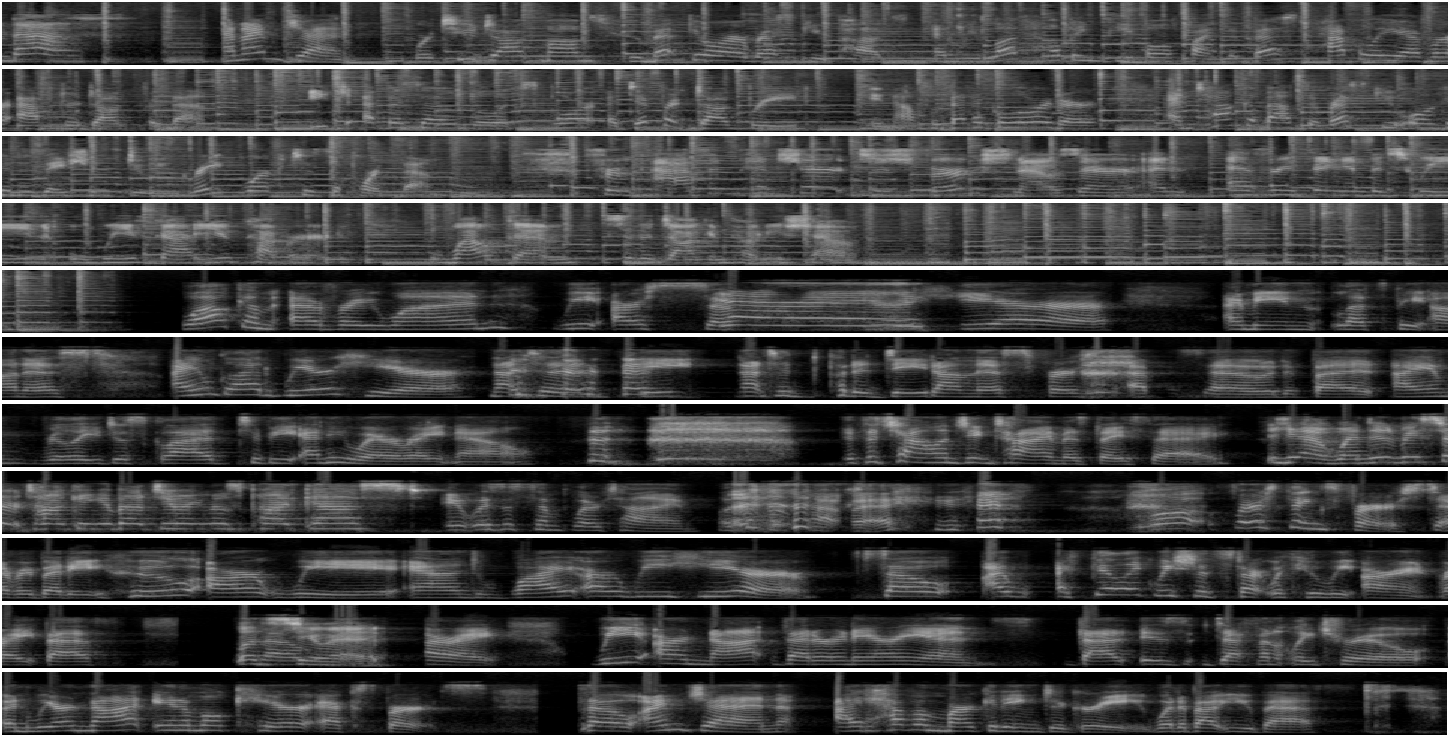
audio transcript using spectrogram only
I'm Beth. And I'm Jen. We're two dog moms who met through our rescue pugs, and we love helping people find the best happily ever after dog for them. Each episode will explore a different dog breed in alphabetical order and talk about the rescue organizations doing great work to support them. From Affenpinscher to Zwergschnauzer and everything in between, we've got you covered. Welcome to the Dog and Pony Show. Welcome, everyone. We are so Yay! here. I mean, let's be honest. I am glad we're here. Not to date, not to put a date on this first episode, but I am really just glad to be anywhere right now. it's a challenging time, as they say. Yeah, when did we start talking about doing this podcast? It was a simpler time. Let's put it that way. Well, first things first, everybody. Who are we and why are we here? So I, I feel like we should start with who we aren't, right, Beth? Let's So- do it. All right. We are not veterinarians. That is definitely true. And we are not animal care experts. So I'm Jen. I have a marketing degree. What about you, Beth?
